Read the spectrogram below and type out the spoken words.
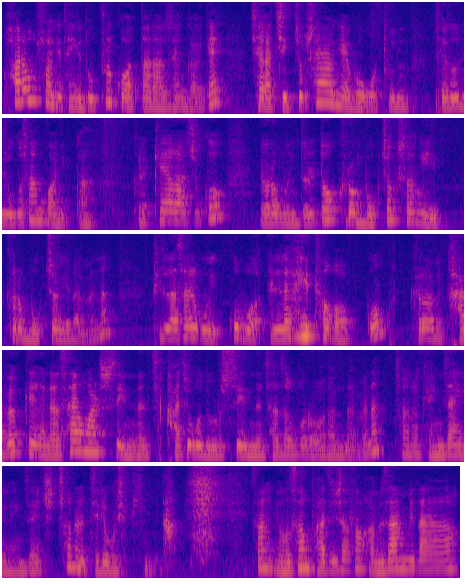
활용수학이 되게 높을 것 같다라는 생각에 제가 직접 사용해보고 돈 제 돈 주고 산 거니까 그렇게 해가지고 여러분들도 그런 목적성이 있- 그런 목적이라면은 빌라 살고 있고 뭐 엘리베이터가 없고 그런 가볍게 그냥 사용할 수 있는 가지고 놀 수 있는 자전거를 원한다면은 저는 굉장히 굉장히 추천을 드리고 싶습니다. 이상 영상 봐주셔서 감사합니다.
